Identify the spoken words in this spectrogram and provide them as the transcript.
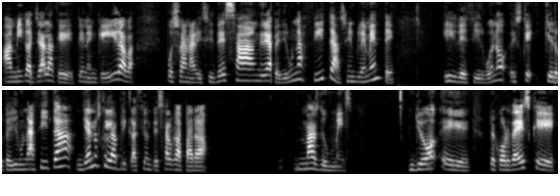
amigas ya las que tienen que ir a pues a análisis de sangre, a pedir una cita simplemente y decir, bueno, es que quiero pedir una cita, ya no es que la aplicación te salga para más de un mes. Yo, eh, recordáis que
